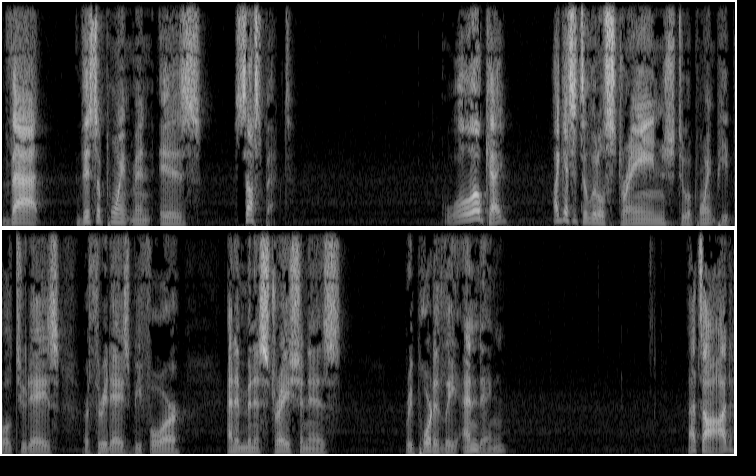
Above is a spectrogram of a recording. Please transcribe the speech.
that this appointment is suspect. Well, okay. I guess it's a little strange to appoint people two days or three days before an administration is reportedly ending. That's odd.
